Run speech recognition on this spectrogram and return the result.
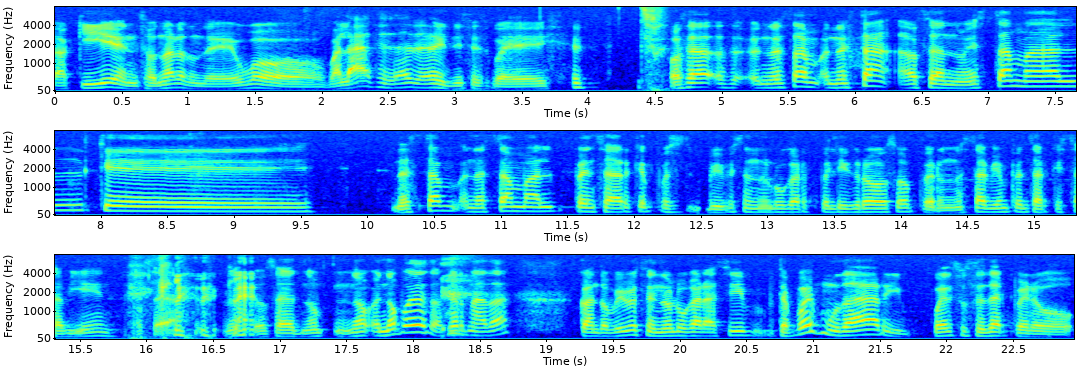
aquí en Sonora donde hubo balazos, y dices, güey, o sea, no está, no está, o sea, no está mal que, no está, no está mal pensar que pues vives en un lugar peligroso, pero no está bien pensar que está bien, o sea, no- claro. o sea, no, no, no puedes hacer nada cuando vives en un lugar así, te puedes mudar y puede suceder, pero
